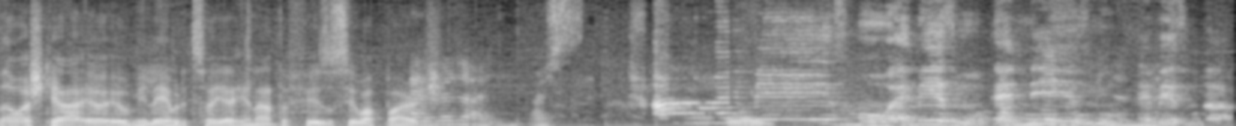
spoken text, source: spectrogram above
Não, acho que a- eu, eu me lembro disso aí. A Renata fez o seu à É parte. verdade. Acho Ah, é mesmo, é mesmo, é Tá mesmo, legume, né? é mesmo, tá?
